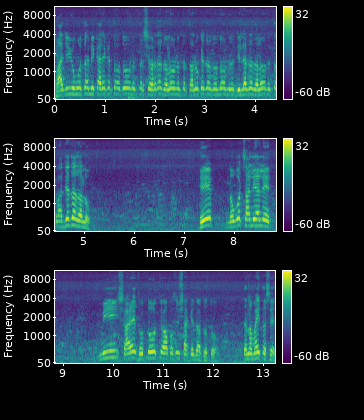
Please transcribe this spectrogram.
भाजी विमोचा मी कार्यकर्ता होतो नंतर शहराचा झालो नंतर तालुक्याचा झालो नंतर जिल्ह्याचा झालो नंतर राज्याचा झालो. हे नव्वद साली आलेत. मी शाळेत होतो तेव्हापासून शाखेत जात होतो. त्यांना माहीत असेल.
